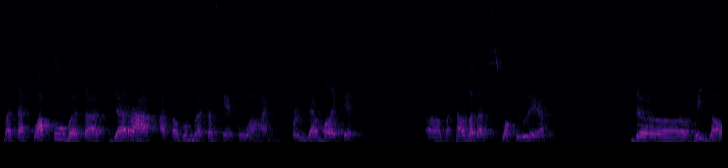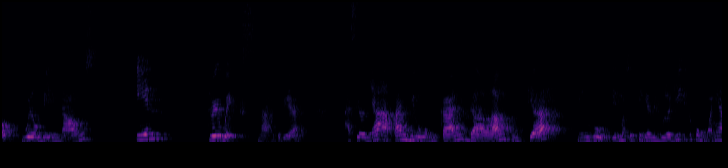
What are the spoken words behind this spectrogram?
Batas waktu, batas jarak, ataupun batas kayak keuangan. For example like this. Uh, salah batas waktu dulu ya. The result will be announced in three weeks. Nah, itu dia hasilnya akan diumumkan dalam tiga minggu. Jadi maksud tiga minggu lagi itu pengumumannya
